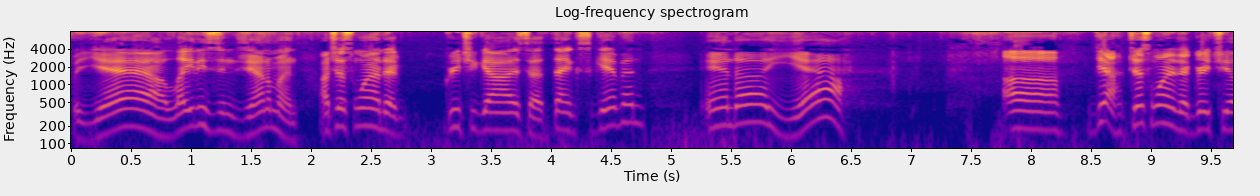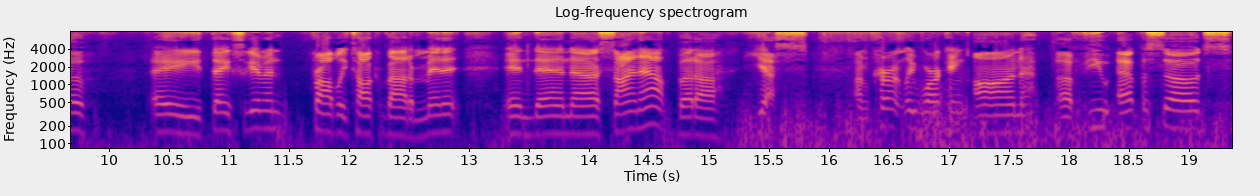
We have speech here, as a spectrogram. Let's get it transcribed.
But yeah, ladies and gentlemen, I just wanted to greet you guys at Thanksgiving. And uh yeah. Uh yeah, just wanted to greet you a Thanksgiving, probably talk about a minute and then uh sign out. But uh yes, I'm currently working on a few episodes.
